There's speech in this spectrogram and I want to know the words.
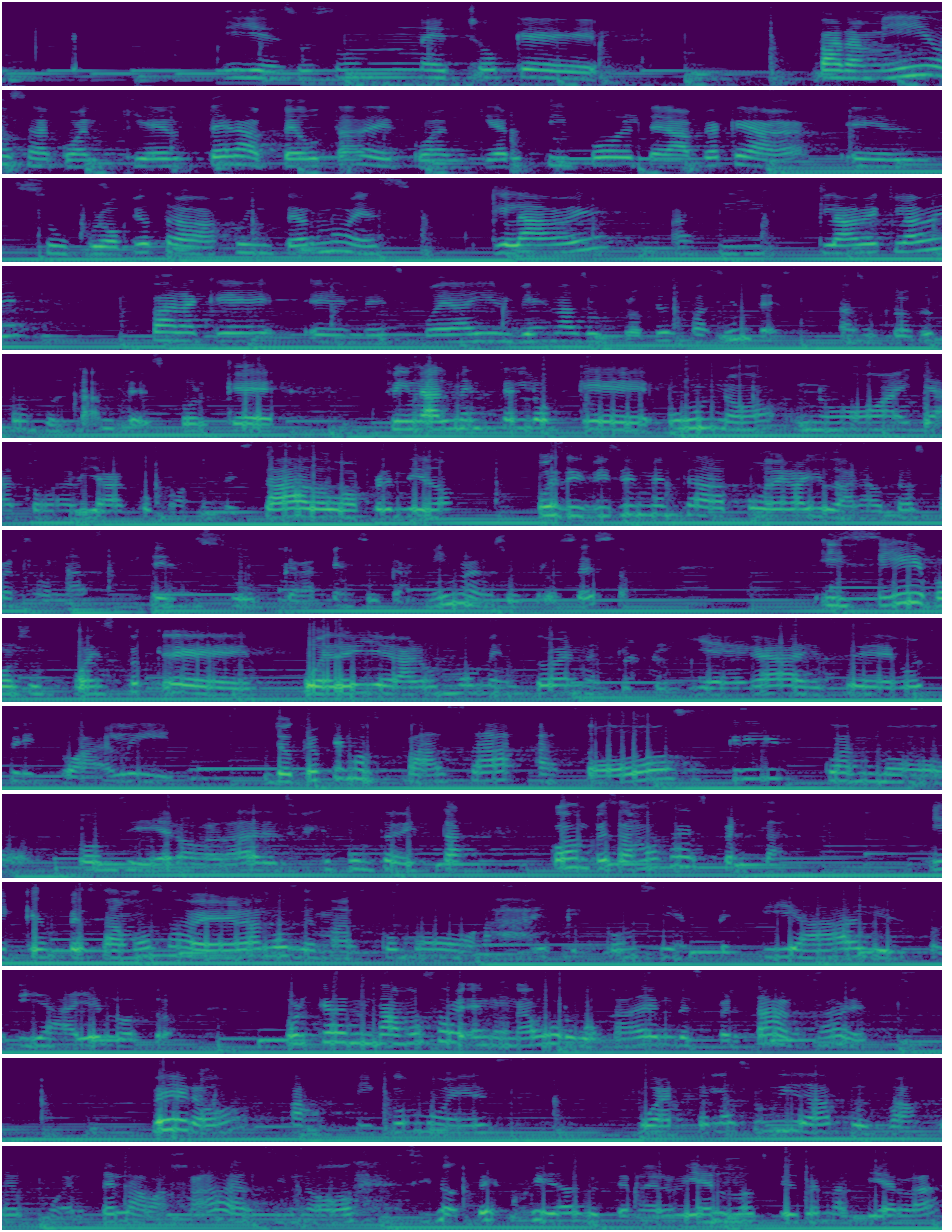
Y eso es un hecho que para mí, o sea, cualquier terapeuta de cualquier tipo de terapia que haga, su propio trabajo interno es clave, así, clave, clave, para que eh, les pueda ir bien a sus propios pacientes, a sus propios consultantes, porque finalmente lo que uno no haya todavía como analizado o aprendido, pues difícilmente va a poder ayudar a otras personas en su, en su camino, en su proceso. Y sí, por supuesto que puede llegar un momento en el que te llega ese ego espiritual y yo creo que nos pasa a todos, Cris, cuando considero, ¿verdad? Desde mi punto de vista, cuando empezamos a despertar y que empezamos a ver a los demás como, ay, qué inconsciente, y hay esto, y hay el otro, porque andamos en una burbuja del despertar, ¿sabes? Pero así como es fuerte la subida, pues va a ser fuerte la bajada, si no, si no te cuidas de tener bien los pies en la tierra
